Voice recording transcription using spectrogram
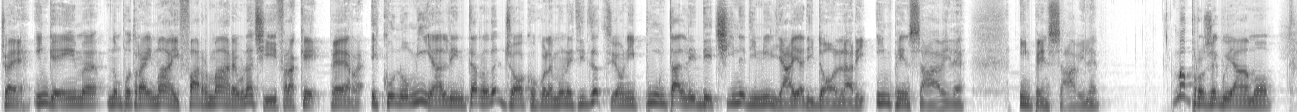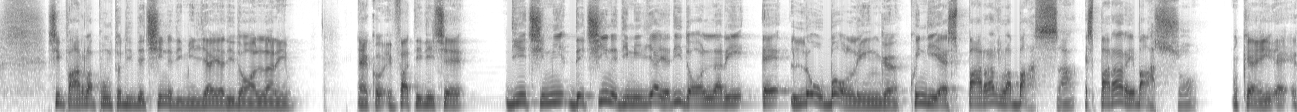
Cioè, in game non potrai mai farmare una cifra che per economia all'interno del gioco con le monetizzazioni punta alle decine di migliaia di dollari. Impensabile. Impensabile. Ma proseguiamo. Si parla appunto di decine di migliaia di dollari. Ecco, infatti dice mi- decine di migliaia di dollari è low balling, quindi è spararla bassa, è sparare basso, ok? È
